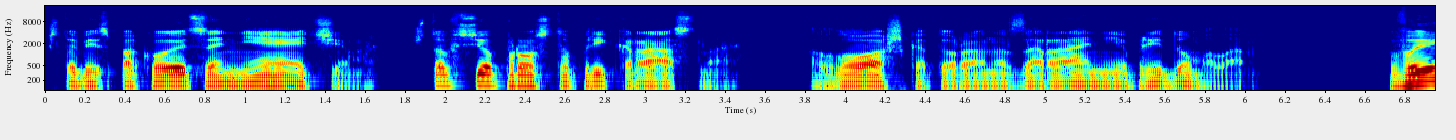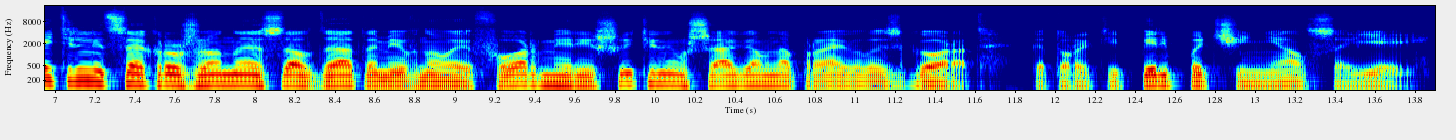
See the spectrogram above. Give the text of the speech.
что беспокоиться не о чем, что все просто прекрасно. Ложь, которую она заранее придумала. Воительница, окруженная солдатами в новой форме, решительным шагом направилась в город, который теперь подчинялся ей.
